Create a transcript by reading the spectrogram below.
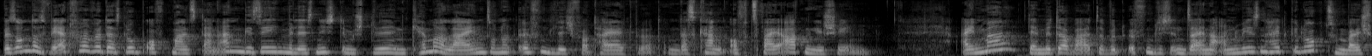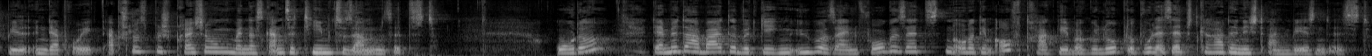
Besonders wertvoll wird das Lob oftmals dann angesehen, wenn es nicht im stillen Kämmerlein, sondern öffentlich verteilt wird. Und das kann auf zwei Arten geschehen. Einmal, der Mitarbeiter wird öffentlich in seiner Anwesenheit gelobt, zum Beispiel in der Projektabschlussbesprechung, wenn das ganze Team zusammensitzt. Oder der Mitarbeiter wird gegenüber seinen Vorgesetzten oder dem Auftraggeber gelobt, obwohl er selbst gerade nicht anwesend ist.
